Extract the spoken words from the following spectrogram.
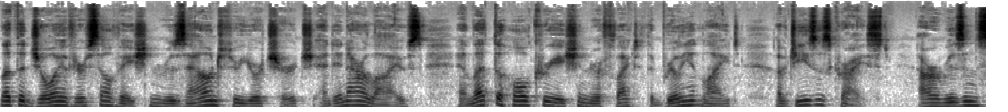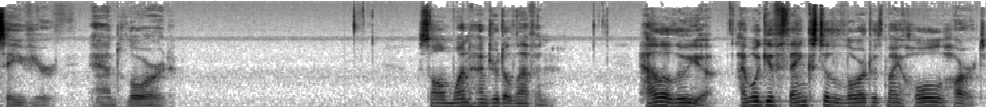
Let the joy of your salvation resound through your church and in our lives, and let the whole creation reflect the brilliant light of Jesus Christ, our risen Savior and Lord. Psalm 111 Hallelujah! I will give thanks to the Lord with my whole heart,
